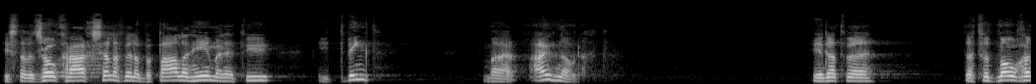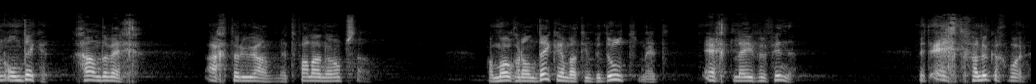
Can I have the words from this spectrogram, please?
Is dat we zo graag zelf willen bepalen, Heer, maar dat u niet dwingt, maar uitnodigt. Heer, dat we, dat we het mogen ontdekken, gaandeweg, achter u aan, met vallen en opstaan. We mogen ontdekken wat u bedoelt met echt leven vinden. Met echt gelukkig worden.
